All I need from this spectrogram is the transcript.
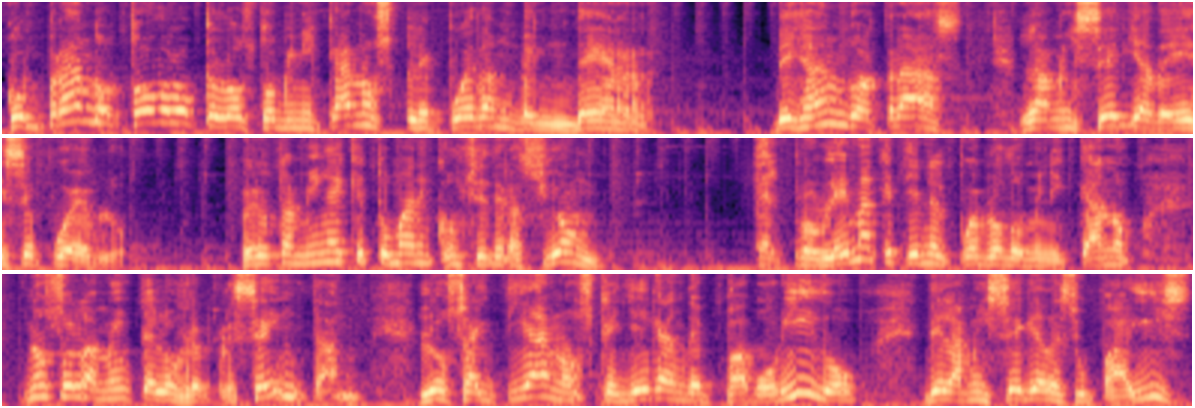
comprando todo lo que los dominicanos le puedan vender, dejando atrás la miseria de ese pueblo. Pero también hay que tomar en consideración que el problema que tiene el pueblo dominicano no solamente lo representan los haitianos que llegan despavoridos de la miseria de su país.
